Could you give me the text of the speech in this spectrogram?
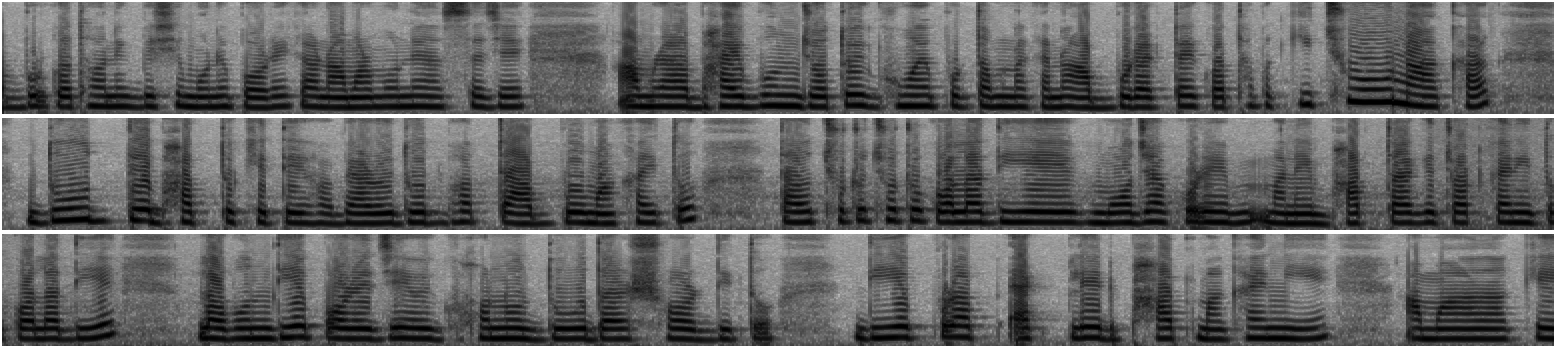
আব্বুর কথা অনেক বেশি মনে পড়ে, কারণ আমার মনে আছে যে আমরা ভাই বোন যতই ঘুমায় পড়তাম না কেন, আব্বুর একটাই কথা বা কিছু না খাক, দুধ দিয়ে ভাত তো খেতেই হবে। আর ওই দুধ ভাতটা আব্বু মাখাইতো, তাও ছোট ছোট কলা দিয়ে মজা করে মানে ভাতটা আগে চটকায় নিত কলা দিয়ে, লবণ দিয়ে পরে যে ওই ঘন দুধ আর সর দিত। দিয়ে পুরো এক প্লেট ভাত মাখায় নিয়ে আমাকে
